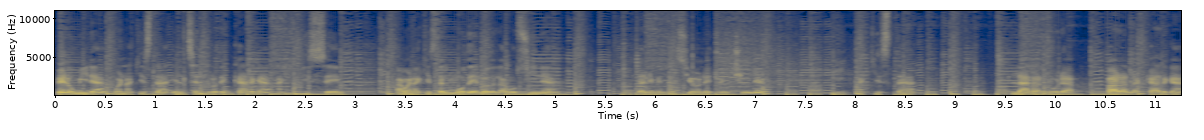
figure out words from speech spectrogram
Pero mira, bueno, aquí está el centro de carga. Aquí dice... Ah, bueno, aquí está el modelo de la bocina. La alimentación hecho en China. Y aquí está la ranura para la carga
